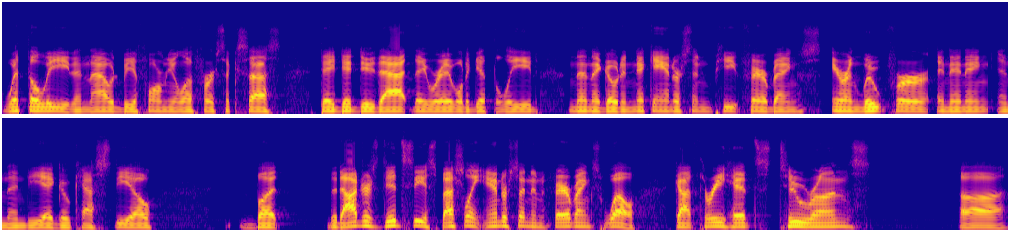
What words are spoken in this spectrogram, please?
with the lead, and that would be a formula for success. They did do that. They were able to get the lead, and then they go to Nick Anderson, Pete Fairbanks, Aaron Loup for an inning, and then Diego Castillo. But the Dodgers did see, especially Anderson and Fairbanks, well. Got three hits, two runs, uh,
